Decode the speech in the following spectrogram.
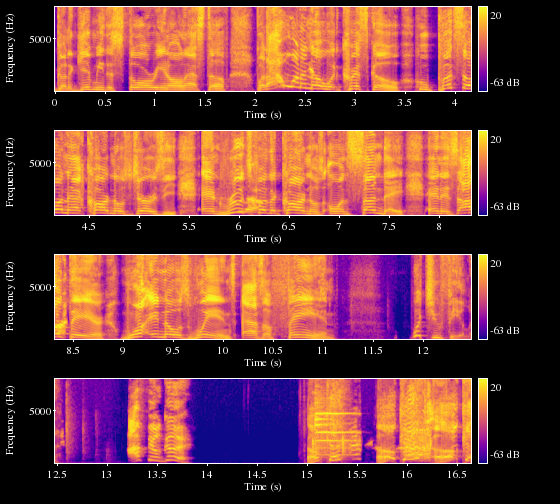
gonna give me the story and all that stuff. But I want to know what Crisco, who puts on that Cardinals jersey and roots yeah. for the Cardinals on Sunday and is out there wanting those wins as a fan, what you feeling? I feel good. Okay. Okay. Okay.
